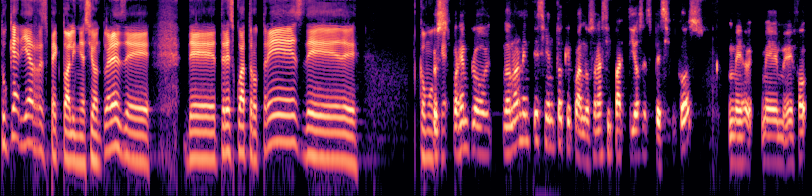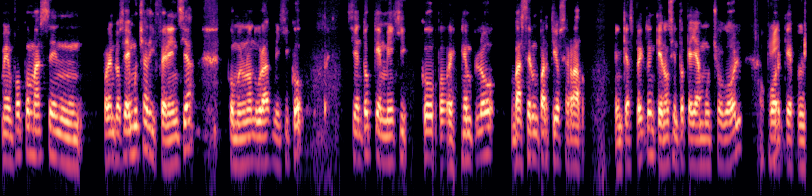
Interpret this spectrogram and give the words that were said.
¿Tú qué harías respecto a alineación? ¿Tú eres de, de 3-4-3? De, de- como Pues, que... por ejemplo, normalmente siento que cuando son así partidos específicos, me, me, me fo- me enfoco más en, por ejemplo, si hay mucha diferencia, como en un Honduras-México, siento que México, por ejemplo, va a ser un partido cerrado. ¿En qué aspecto? En que no siento que haya mucho gol, porque pues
